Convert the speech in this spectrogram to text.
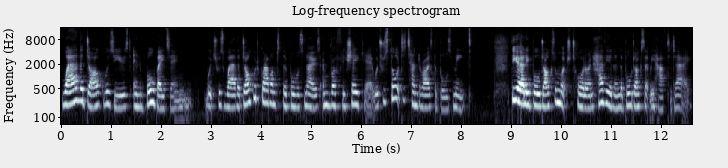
where the dog was used in bull baiting, which was where the dog would grab onto the bull's nose and roughly shake it, which was thought to tenderize the bull's meat. The early bulldogs were much taller and heavier than the bulldogs that we have today.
